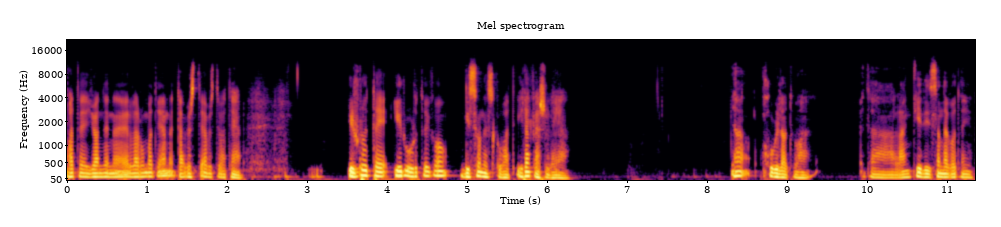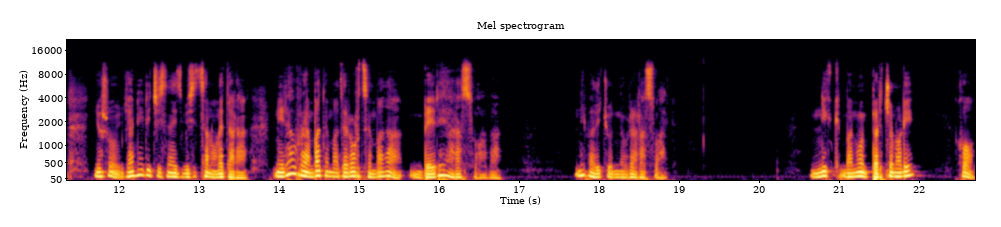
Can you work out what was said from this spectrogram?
Bate joan den larun batean eta bestea beste batean. Irurte, hiru urteko gizonezko bat, irakaslea. Ja, jubilatua. Eta lankide izan dago eta Josu, ja nire itxiz naiz bizitzan honetara. Nire aurrean baten bat erortzen bada, bere arazoa da. Ni baditut neure arazoak. Nik banuen pertson hori, jo,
